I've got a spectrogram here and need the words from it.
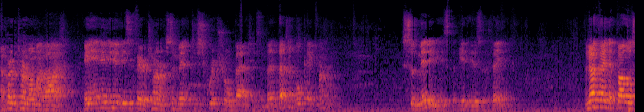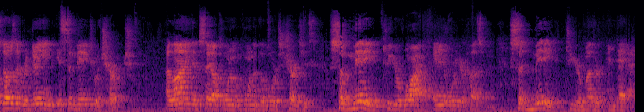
I've heard the term all my life, and, and, it is a fair term submit to scriptural baptism. That, that's an okay term. Submitting is the, it is the thing. Another thing that follows those that are redeemed is submitting to a church, aligning themselves with one of the Lord's churches, submitting to your wife and or your husband, submitting to your mother and dad.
